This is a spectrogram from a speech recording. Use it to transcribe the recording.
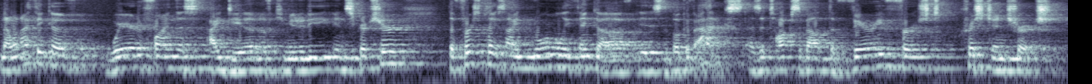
Now, when I think of where to find this idea of community in Scripture, the first place I normally think of is the book of Acts, as it talks about the very first Christian church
